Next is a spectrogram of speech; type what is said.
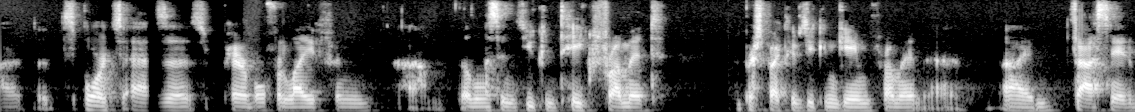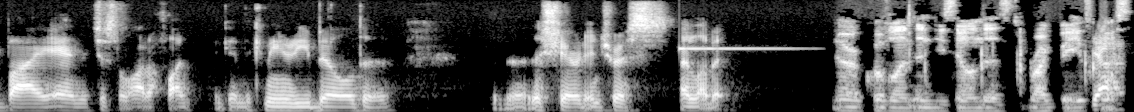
uh, sports as a parable for life and um, the lessons you can take from it, the perspectives you can gain from it. Uh, I'm fascinated by, and it's just a lot of fun. Again, the community build, uh, the, the shared interests. I love it. Our equivalent in New Zealand is rugby, of yeah, course.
